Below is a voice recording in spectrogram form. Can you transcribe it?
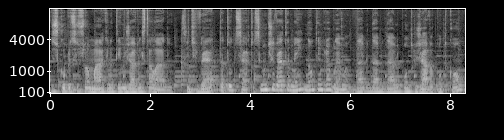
descubra se sua máquina tem um Java instalado. Se tiver, tá tudo certo. Se não tiver também, não tem problema. www.java.com,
